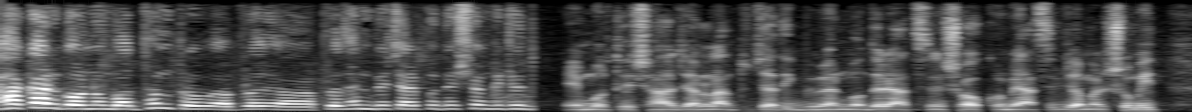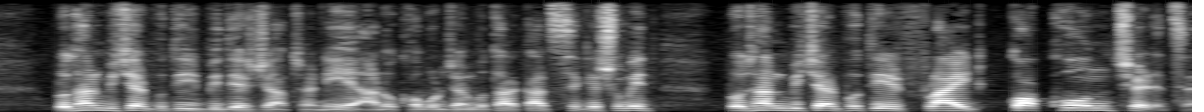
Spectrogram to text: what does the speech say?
ঢাকার গণমাধ্যম প্র- প্র- প্রধান বিচারপতির সঙ্গে যদি এই মুহূর্তে শাহজালাল আন্তর্জাতিক বিমানবন্দরে আছেন সহকর্মী আসিফ জামান সুমিত, প্রধান বিচারপতি বিদেশ যাত্রা নিয়ে আরও খবর জানব। তার কাছ থেকে সুমিত, প্রধান বিচারপতির ফ্লাইট কখন ছেড়েছে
